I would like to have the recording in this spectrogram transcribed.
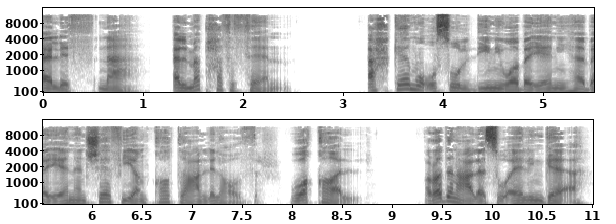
ألف نا. المبحث الثاني أحكام أصول الدين وبيانها بيانا شافيا قاطعا للعذر. وقال ردا على سؤال جاء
